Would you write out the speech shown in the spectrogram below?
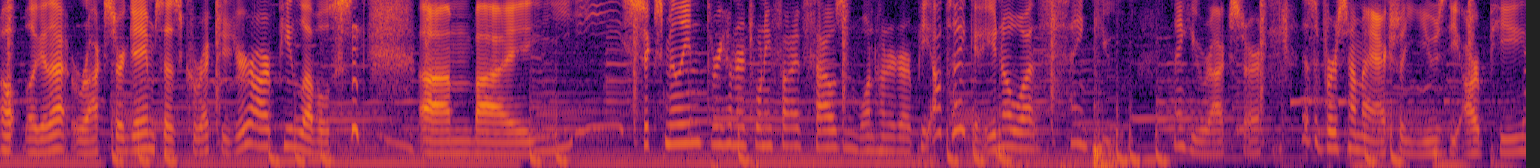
Oh, look at that. Rockstar Games has corrected your RP levels um, by 6,325,100 RP. I'll take it. You know what? Thank you. Thank you, Rockstar. This is the first time I actually used the RP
